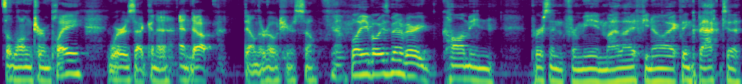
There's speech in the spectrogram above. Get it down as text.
it's a long-term play. Where is that going to end up down the road here so yeah Well, you've always been a very calming person for me in my life. You know, I think back to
